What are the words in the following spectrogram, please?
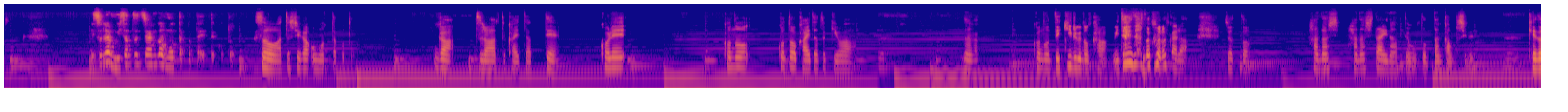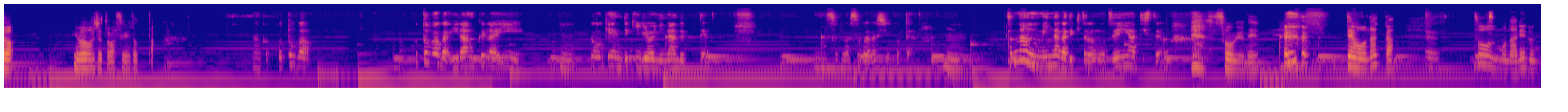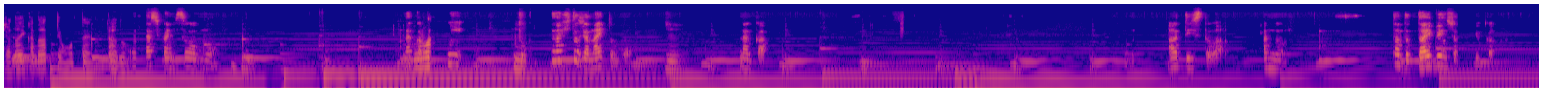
えそれは美里ちゃんが思った答えってこと？そう私が思ったこと。がずらーっと書いてあってこれこのことを書いた時はうん。なんかこのできるのかみたいなところからちょっと話し話したいなって思っとったんかもしれん。うん、けど今はちょっと忘れとった。なんか言葉言葉がいらんくらいうん表現できるようになるって。まあそれは素晴らしいことやな。うん。そんなのみんなができたらもう全員アーティストやわ。そうよね。でもなんかうんそうもなれるんじゃないかなって思ったよねあの、確かにそう思うんなんかま別にうん特別な人じゃないと思うんなんかアーティストはあのただ代弁者っていうか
